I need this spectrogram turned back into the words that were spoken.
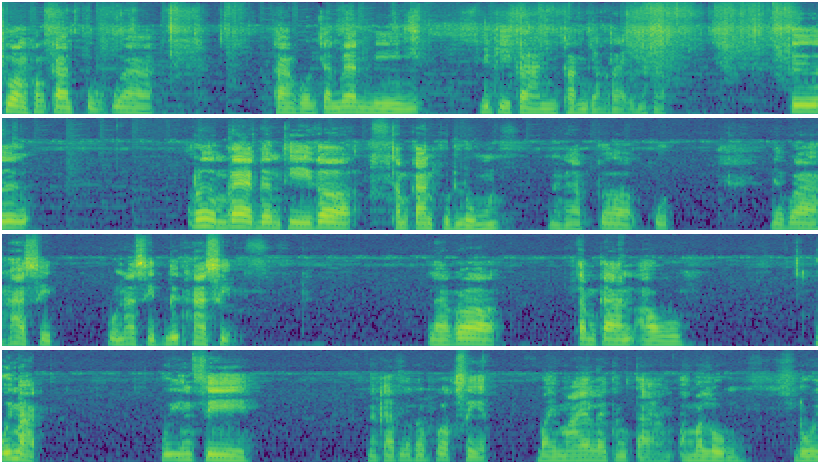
ช่วงของการปลูกว่าทางผมจันแว่นมี วิธีการทำอย่างไรนะครับ คือเริ่มแรกเดิมทีก็ทำการขุดหลุมนะครับ ก็ขุดเรียกว่าห้าสิบคูณห้าสิบลึกห้าสิบแล้วก็ทำการเอาปุ๋ยหมักปุ๋ยอินทรีย์นะครับ แล้วก็พวกเศษใบไม้อะไรต่างๆ เอามาลงโดย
